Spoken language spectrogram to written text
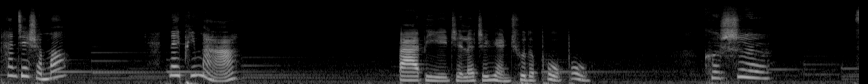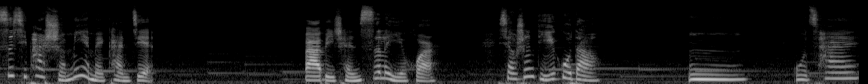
看见什么？那匹马？”芭比指了指远处的瀑布。可是，斯奇帕什么也没看见。芭比沉思了一会儿，小声嘀咕道：“嗯，我猜，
